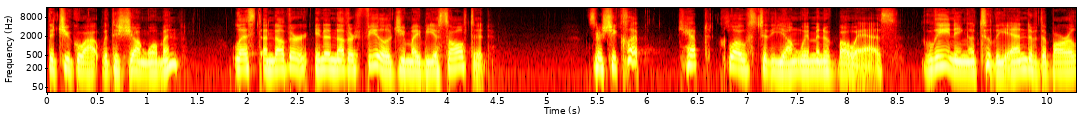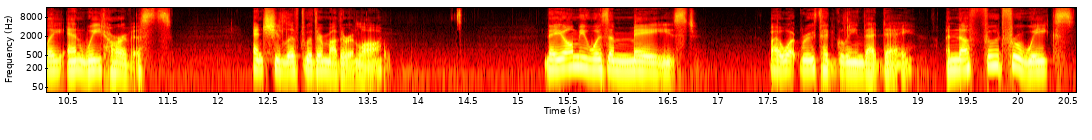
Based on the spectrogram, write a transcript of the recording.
that you go out with this young woman, lest another in another field you may be assaulted. So she kept, close to the young women of Boaz, gleaning until the end of the barley and wheat harvests. And she lived with her mother in law. Naomi was amazed by what Ruth had gleaned that day enough food for weeks,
